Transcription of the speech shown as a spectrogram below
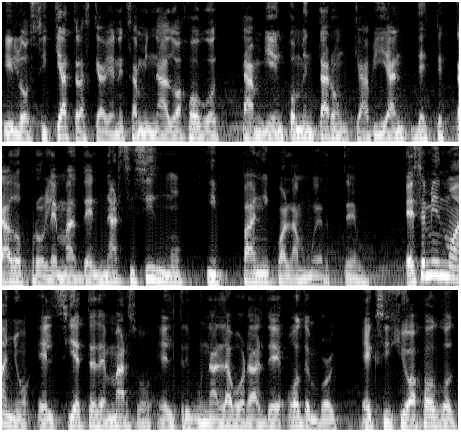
y los psiquiatras que habían examinado a Hogot también comentaron que habían detectado problemas de narcisismo y pánico a la muerte. Ese mismo año, el 7 de marzo, el Tribunal Laboral de Oldenburg exigió a Hogel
